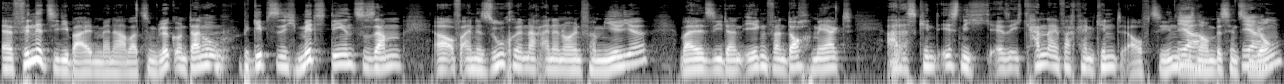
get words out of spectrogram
äh, findet sie die beiden Männer aber zum Glück und dann Oh. begibt sie sich mit denen zusammen äh, auf eine Suche nach einer neuen Familie, weil sie dann irgendwann doch merkt, ah, das Kind ist nicht, also ich kann einfach kein Kind aufziehen, sie Ja, ist noch ein bisschen zu ja. jung.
